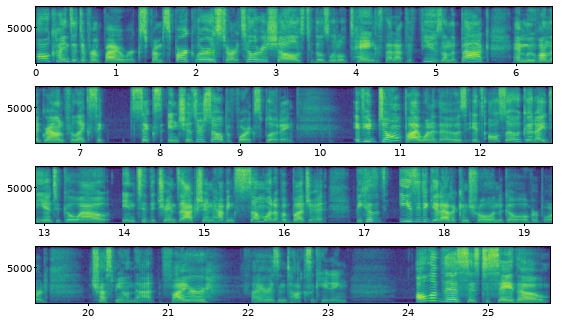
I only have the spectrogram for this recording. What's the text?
all kinds of different fireworks, from sparklers to artillery shells to those little tanks that have the fuse on the back and move on the ground for like six, six inches or so before exploding. If you don't buy one of those, it's also a good idea to go out into the transaction having somewhat of a budget because it's easy to get out of control and to go overboard. Trust me on that. Fire fire is intoxicating. All of this is to say though,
